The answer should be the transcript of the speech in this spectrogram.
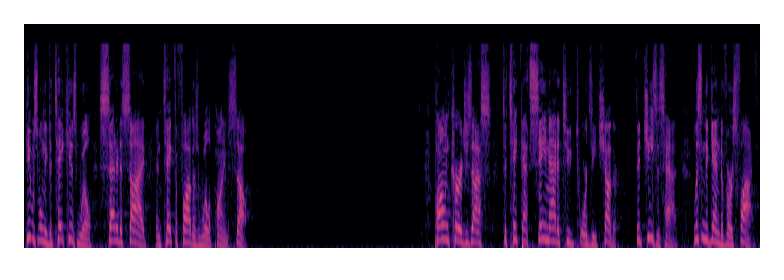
He was willing to take his will, set it aside, and take the Father's will upon himself. Paul encourages us to take that same attitude towards each other that Jesus had. Listen again to verse 5.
